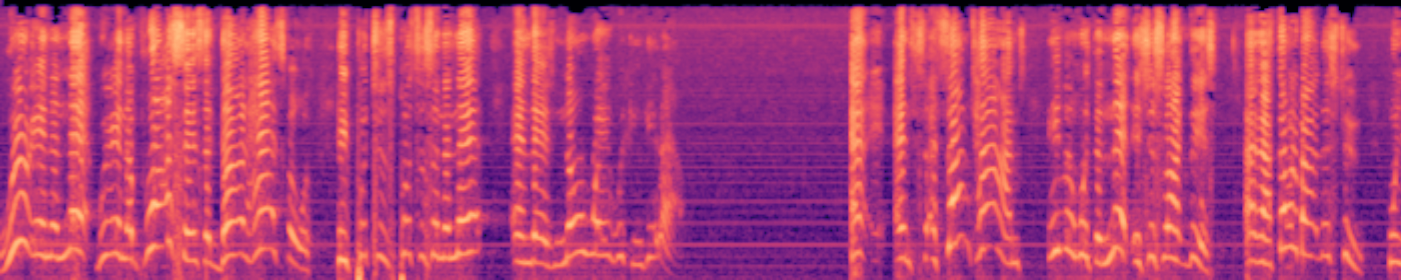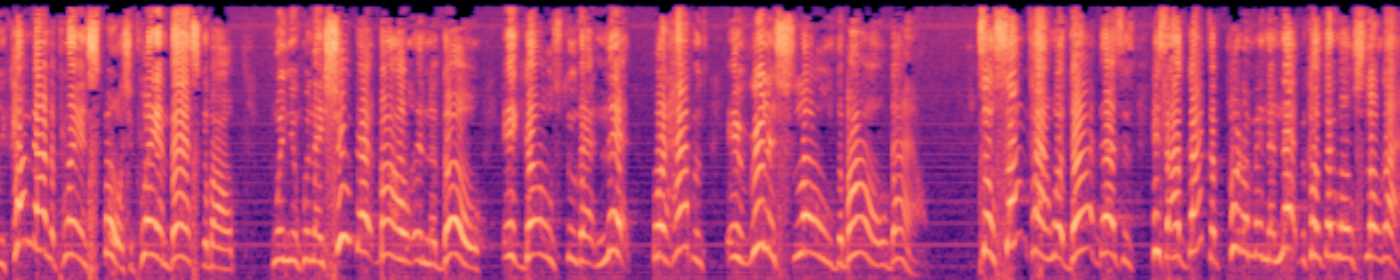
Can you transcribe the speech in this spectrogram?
We're in the net. We're in the process that God has for us. He puts us, puts us in the net, and there's no way we can get out. And, and sometimes, even with the net, it's just like this. And I thought about this too. When you come down to playing sports, you're playing basketball, when, you, when they shoot that ball in the goal, it goes through that net. What happens, it really slows the ball down. So sometimes what God does is, He says, I've got to put them in the net because they won't slow down.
